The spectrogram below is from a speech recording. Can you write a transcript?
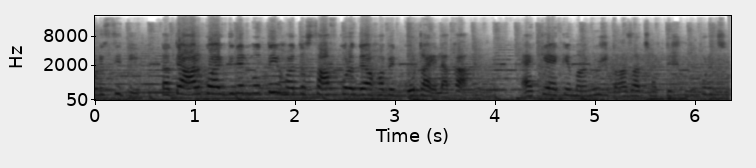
পরিস্থিতি, তাতে আর কয়েকদিনের মধ্যেই হয়তো সাফ করে দেওয়া হবে গোটা এলাকা। একে একে মানুষ গাজা ছাড়তে শুরু করেছে।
